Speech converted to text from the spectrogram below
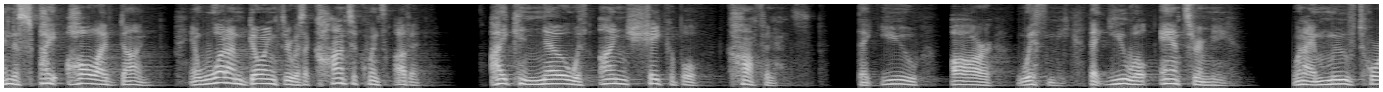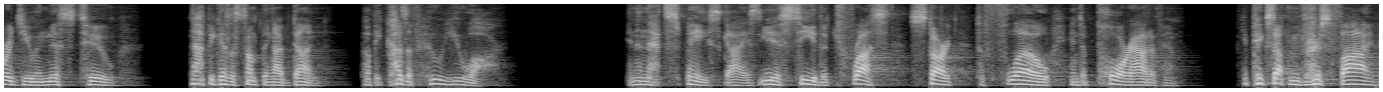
And despite all I've done and what I'm going through as a consequence of it, I can know with unshakable confidence that you are with me, that you will answer me when I move towards you in this too, not because of something I've done, but because of who you are. And in that space, guys, you see the trust start to flow and to pour out of him. He picks up in verse 5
